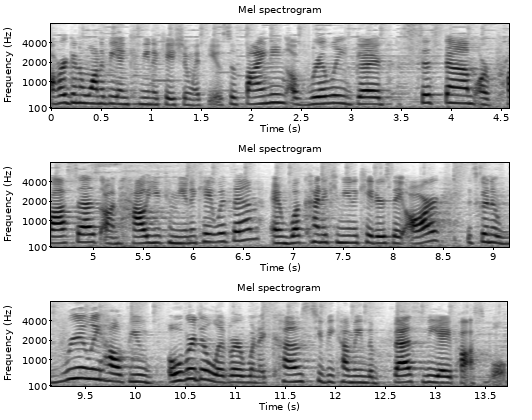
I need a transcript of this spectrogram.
are gonna wanna be in communication with you. So finding a really good system or process on how you communicate with them and what kind of communicators they are is gonna really help you over deliver when it comes to becoming the best VA possible.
